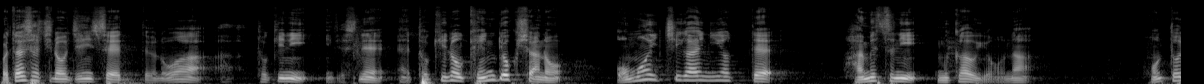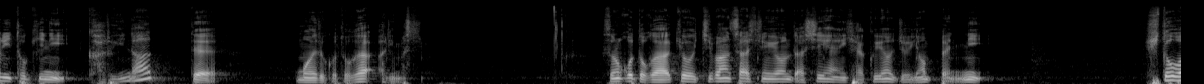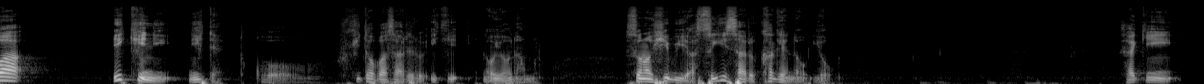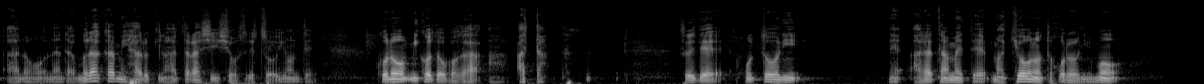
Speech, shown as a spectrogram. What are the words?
私たちの人生っていうのは時にですね時の権力者の思い違いによって破滅に向かうような本当に時に軽いなって思えることがあります。そのことが今日一番最初に読んだ詩編144編に人は息に似てこう吹き飛ばされる息のようなもの。その日々は過ぎ去る影のよう。最近あのなんだ村上春樹の新しい小説を読んでこの御言葉があった。それで本当に、ね、改めて、まあ、今日のところにも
